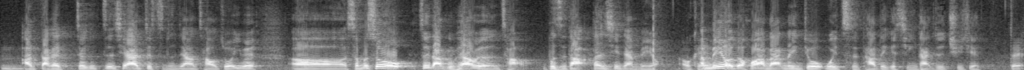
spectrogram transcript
嗯啊，大概这这现在就只能这样操作，因为呃什么时候这档股票会有人炒不知道，但是现在没有，OK，、啊、没有的话呢，那你就维持它的一个形态就是区间。对，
